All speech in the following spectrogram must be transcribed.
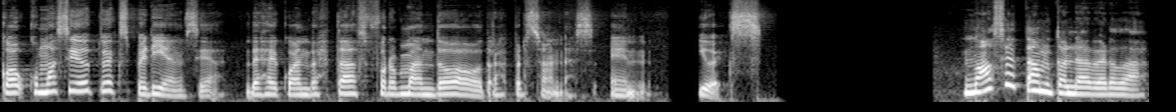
¿Cómo, ha sido tu experiencia? ¿Desde cuándo estás formando a otras personas en UX? No hace tanto, la verdad.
